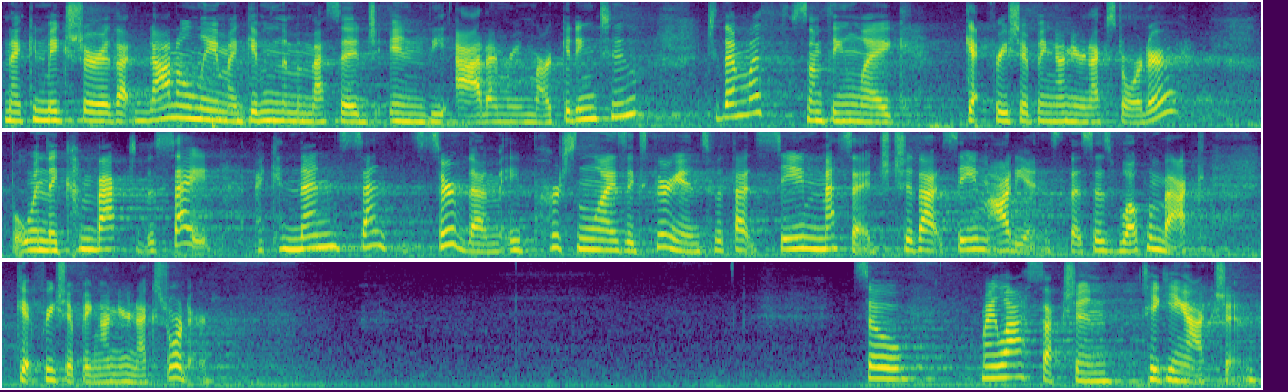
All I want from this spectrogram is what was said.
And I can make sure that not only am I giving them a message in the ad I'm remarketing to, to them with, something like get free shipping on your next order, but when they come back to the site, I can then send, serve them a personalized experience with that same message to that same audience that says, welcome back, get free shipping on your next order. So my last section, taking action.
